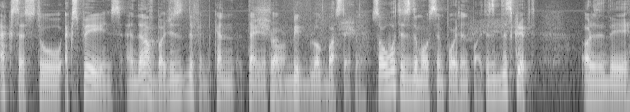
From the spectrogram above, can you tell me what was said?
access to experience and enough budget, it's different. Can turn into a big blockbuster. Sure. So, what is the most important part? Is it the script, or is it the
